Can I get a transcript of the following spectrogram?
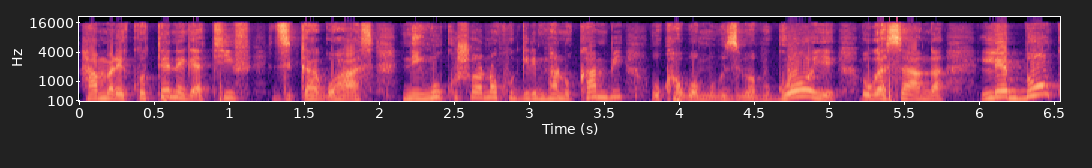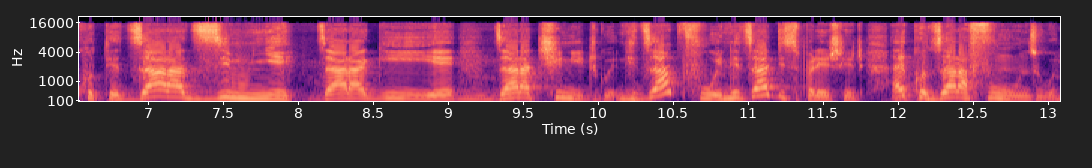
hamara kote negatifu zikagwa hasi. Ni nk'uko ushobora no kugira impanuka mbi ukagwa mu buzima bugoye. Ugasanga bon kote zarazimye zaragiye zaracinijwe. Ntizapfuye ntizadisiparesheje ariko zarafunzwe.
